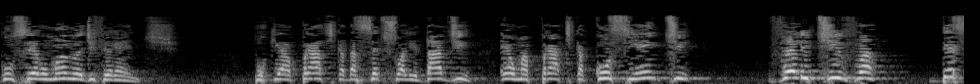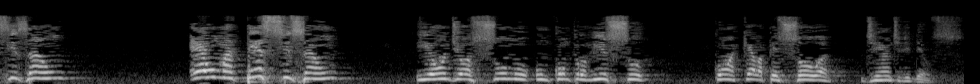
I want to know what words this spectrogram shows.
Com o ser humano é diferente. Porque a prática da sexualidade é uma prática consciente, volitiva, decisão, é uma decisão e onde eu assumo um compromisso com aquela pessoa diante de Deus.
